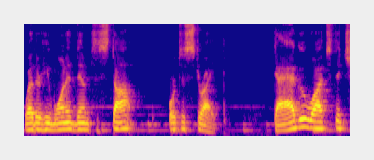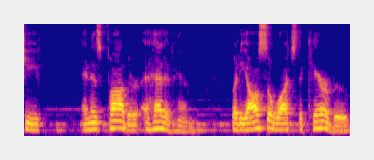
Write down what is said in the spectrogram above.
whether he wanted them to stop or to strike. Daagoo watched the chief and his father ahead of him but he also watched the caribou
